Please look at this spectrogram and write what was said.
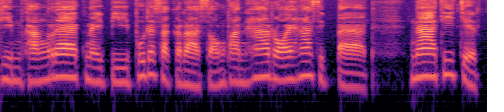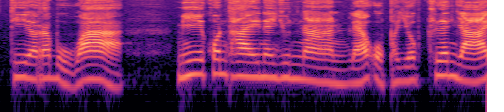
พิมพ์ครั้งแรกในปีพุทธศักราช 2558 หน้าที่ 7 ที่ระบุว่า มีคนไทยในยุนนานแล้วอพยพเคลื่อนย้าย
